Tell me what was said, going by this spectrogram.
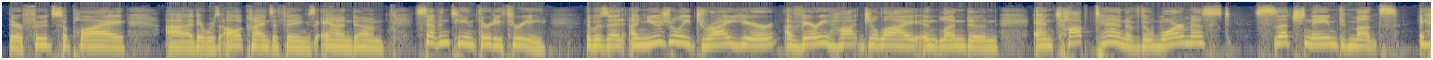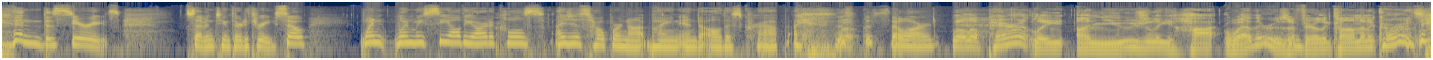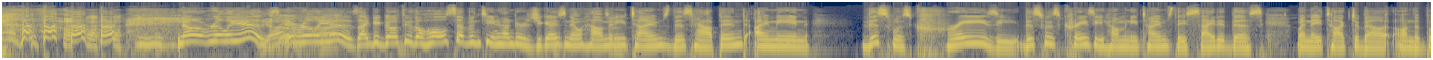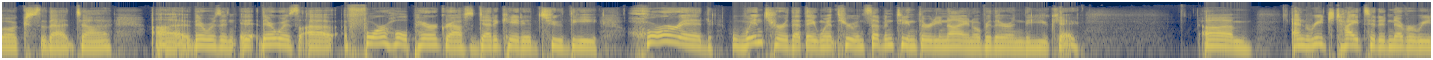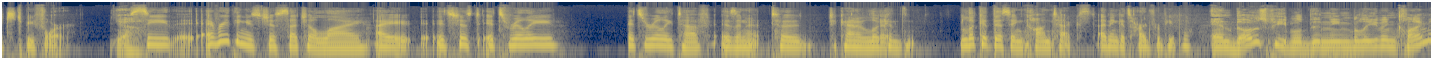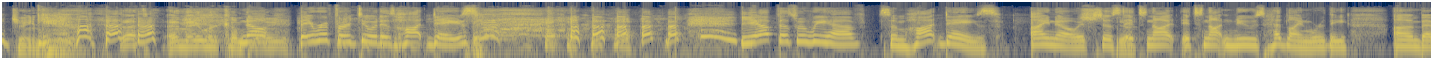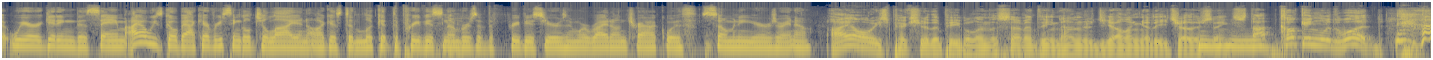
their food supply. Uh, there was all kinds of things. And um, 1733, it was an unusually dry year, a very hot July in London, and top 10 of the warmest such named months in the series. 1733. So when when we see all the articles, I just hope we're not buying into all this crap. it's so hard. Well, apparently, unusually hot weather is a fairly common occurrence. no, it really is. Yeah, it really I- is. I could go through the whole 1700s. You guys know how many times this happened? I mean, this was crazy. This was crazy how many times they cited this when they talked about on the books that uh, uh, there was an there was uh, four whole paragraphs dedicated to the horrid winter that they went through in 1739 over there in the UK, um, and reached heights it had never reached before. Yeah. See, everything is just such a lie. I it's just it's really it's really tough, isn't it, to to kind of look at look at this in context. I think it's hard for people. And those people didn't even believe in climate change. And they were complaining. No, they referred to it as hot days. yep, that's what we have. Some hot days. I know it's just Yeah. it's not it's not news headline worthy, um, but we're getting the same. I always go back every single July and August and look at the previous numbers of the previous years, and we're right on track with so many years right now. I always picture the people in the 1700s yelling at each other, saying, Mhm. "Stop cooking with wood!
